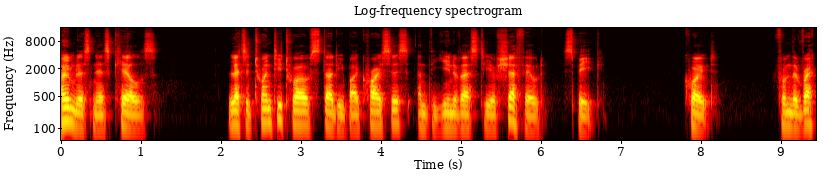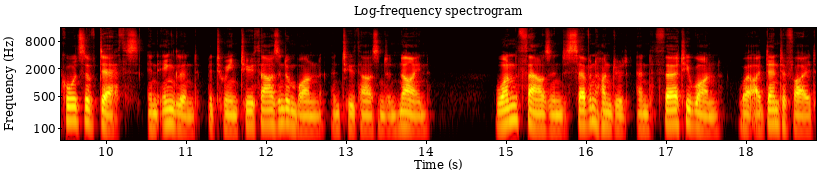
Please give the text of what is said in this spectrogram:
Homelessness kills. Let a 2012 study by Crisis and the University of Sheffield speak. Quote, From the records of deaths in England between 2001 and 2009, 1,731 were identified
